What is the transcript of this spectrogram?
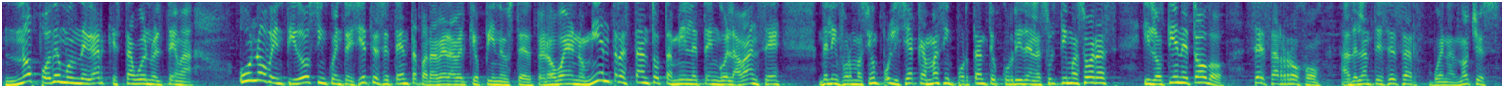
No podemos negar que está bueno el tema. 1-22-5770 para ver a ver qué opina usted. Pero bueno, mientras tanto también le tengo el avance de la información policíaca más importante ocurrida en las últimas horas y lo tiene todo. César Rojo. Adelante César, buenas noches.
